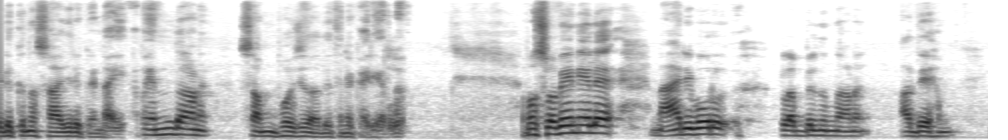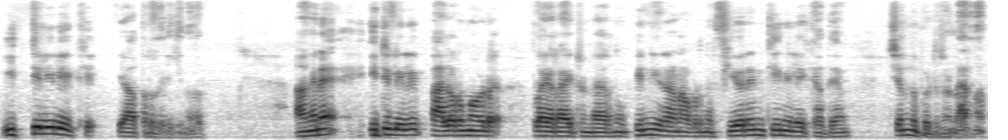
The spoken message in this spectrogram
എടുക്കുന്ന സാഹചര്യമൊക്കെ ഉണ്ടായി. അപ്പോൾ എന്താണ് സംഭവിച്ചത് അദ്ദേഹത്തിന്റെ കരിയറിൽ അപ്പോൾ സ്ലൊവേനിയയിലെ മാരിബോർ ക്ലബിൽ നിന്നാണ് അദ്ദേഹം ഇറ്റലിയിലേക്ക് യാത്ര തിരിക്കുന്നത്. അങ്ങനെ ഇറ്റലിയിൽ പാലർമോയുടെ പ്ലെയർ ആയിട്ടുണ്ടായിരുന്നു. പിന്നീടാണ് അവിടുന്ന് ഫ്യൂരന്റീനയിലേക്ക് അദ്ദേഹം ചെന്നപ്പെട്ടിട്ടുണ്ടായിരുന്നത്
